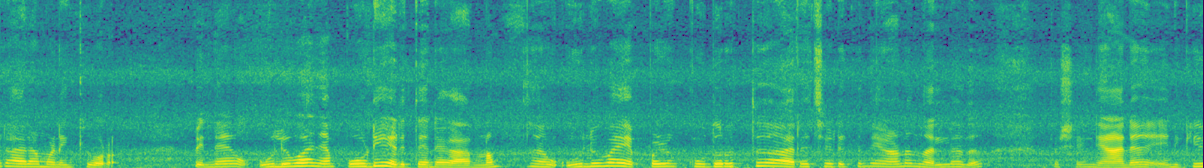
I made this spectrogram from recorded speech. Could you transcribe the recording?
ഒരു അരമണിക്കൂർ പിന്നെ ഉലുവ ഞാൻ പൊടി എടുത്തതിന്റെ കാരണം ഉലുവ എപ്പോഴും കുതിർത്ത് അരച്ചെടുക്കുന്നതാണ് നല്ലത്. പക്ഷേ ഞാൻ എനിക്ക്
